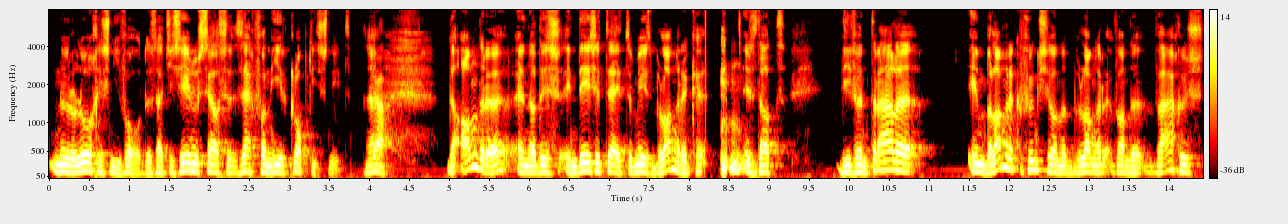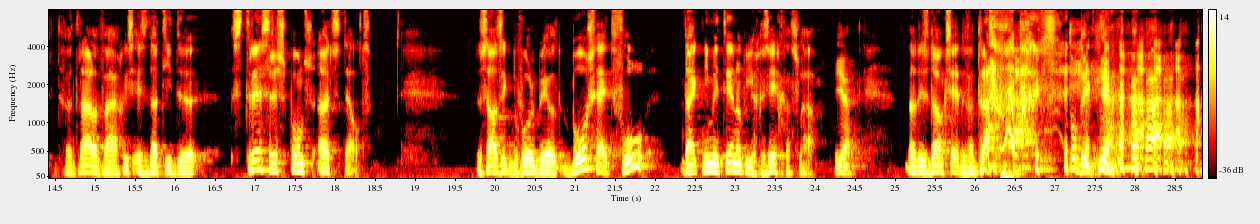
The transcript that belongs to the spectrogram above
neurologisch niveau. Dus dat je zenuwstelsel zegt van hier klopt iets niet. Ja. De andere, en dat is in deze tijd de meest belangrijke, is dat die ventrale, een belangrijke functie van de, van de vagus, de ventrale vagus, is dat die de stressrespons uitstelt. Dus als ik bijvoorbeeld boosheid voel, dat ik niet meteen op je gezicht ga slaan. Ja. Dat is dankzij de ventrale vagus. Top ding. Ja.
